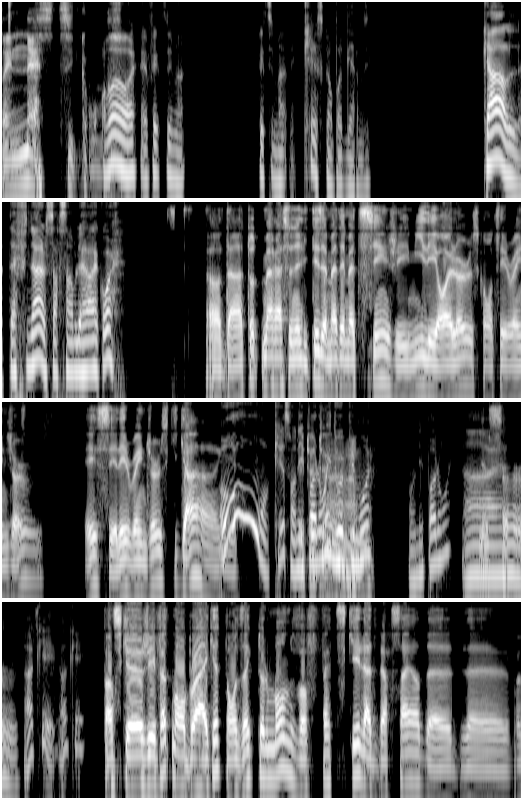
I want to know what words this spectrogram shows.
C'est un nasty de gros morceau. Ouais, ouais, effectivement. Effectivement. Mais qu'est-ce n'ont pas de gardien? Carl, ta finale, ça ressemblerait à quoi? Alors, dans toute ma rationalité de mathématicien, j'ai mis les Oilers contre les Rangers. Et c'est les Rangers qui gagnent. Oh! Chris, on n'est pas loin, toi et moi. On n'est pas loin. Ah, Yes, sir. OK, OK. Parce que j'ai fait mon bracket, puis on dirait que tout le monde va fatiguer l'adversaire de, va,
